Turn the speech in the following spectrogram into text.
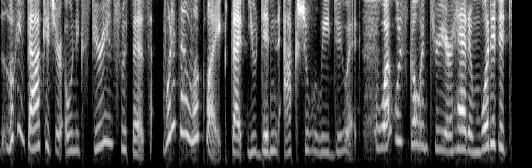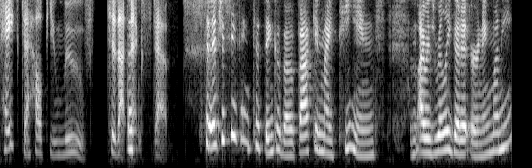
looking back at your own experience with this, what did that look like that you didn't actually do it? What was going through your head, and what did it take to help you move to that That's, next step? It's an interesting thing to think about. Back in my teens, um, I was really good at earning money.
